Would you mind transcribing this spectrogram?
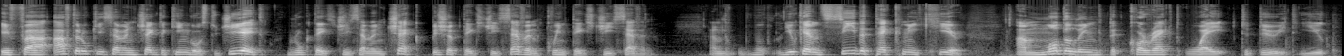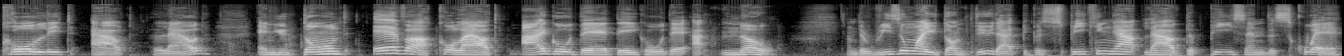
If uh, after rook e7 check the king goes to g8, rook takes g7 check, bishop takes g7, queen takes g7. And you can see the technique here. I'm modeling the correct way to do it. You call it out loud and you don't ever call out, I go there, they go there. I, no. And the reason why you don't do that, because speaking out loud, the piece and the square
